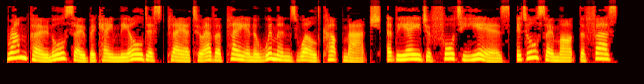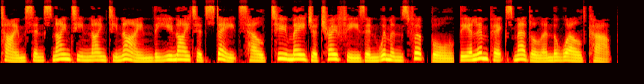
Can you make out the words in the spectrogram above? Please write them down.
Rampone also became the oldest player to ever play in a Women's World Cup match, at the age of 40 years. It also marked the first time since 1999 the United States held two major trophies in women's football the Olympics medal and the World Cup.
